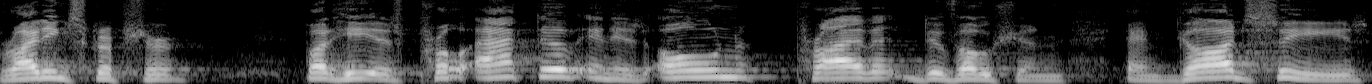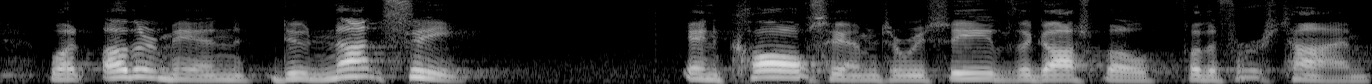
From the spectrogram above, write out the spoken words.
writing scripture, but he is proactive in his own private devotion, and God sees what other men do not see and calls him to receive the gospel for the first time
